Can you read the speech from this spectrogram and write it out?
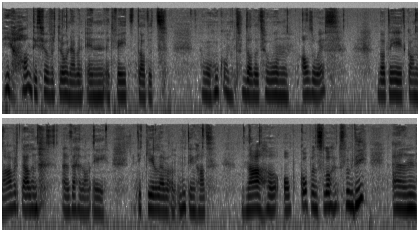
gigantisch veel vertrouwen hebben in het feit dat het goed komt. Dat het gewoon al zo is. Dat hij het kan navertellen en zeggen van hé, hey, met die kerel hebben we een ontmoeting gehad. Nagel op koppen sloeg, die. En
